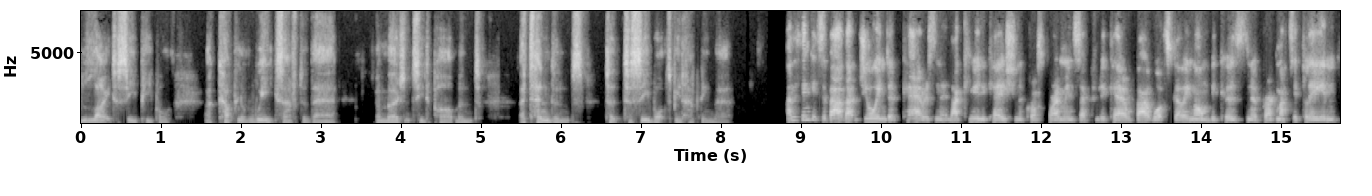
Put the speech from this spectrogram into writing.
like to see people a couple of weeks after their emergency department attendance to, to see what's been happening there. And I think it's about that joined up care, isn't it? That communication across primary and secondary care about what's going on, because you know, pragmatically in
